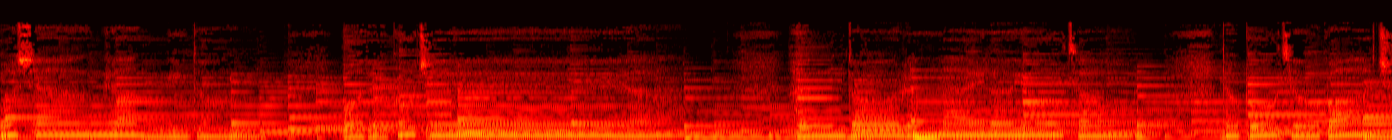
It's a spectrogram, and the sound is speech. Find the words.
我想让你不知啊，很多人来了又走，都不足挂齿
